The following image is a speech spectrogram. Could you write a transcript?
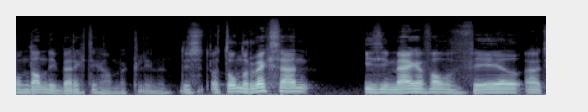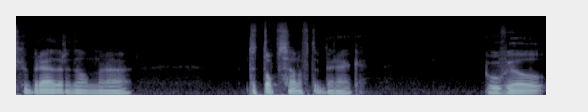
om dan die berg te gaan beklimmen. Dus het onderweg zijn is in mijn geval veel uitgebreider dan eh, de top zelf te bereiken. hoeveel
